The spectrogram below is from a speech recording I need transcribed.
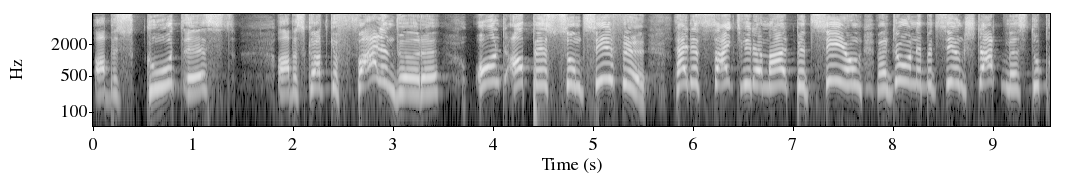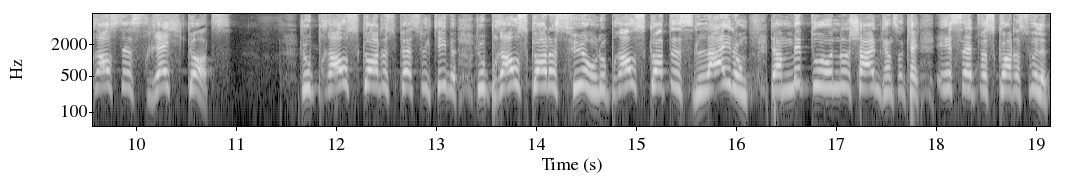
ob es gut ist, ob es Gott gefallen würde und ob es zum Ziel führt. Hey, das zeigt wieder mal Beziehung. Wenn du eine Beziehung starten willst, du brauchst das Recht Gottes. Du brauchst Gottes Perspektive, du brauchst Gottes Führung, du brauchst Gottes Leitung, damit du unterscheiden kannst, okay, ist etwas Gottes Wille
